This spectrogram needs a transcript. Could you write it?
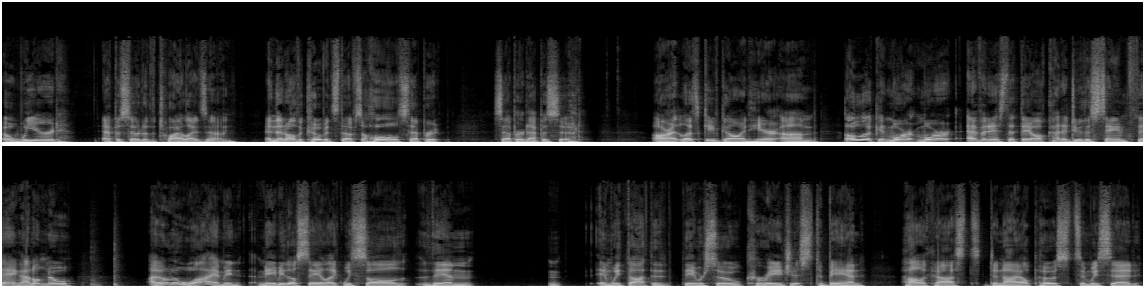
a weird episode of the Twilight Zone, and then all the COVID stuff's a whole separate separate episode. All right, let's keep going here. Um, oh look, and more more evidence that they all kind of do the same thing. I don't know, I don't know why. I mean, maybe they'll say like we saw them, and we thought that they were so courageous to ban Holocaust denial posts, and we said,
